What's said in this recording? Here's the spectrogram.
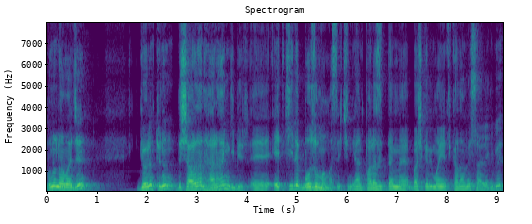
bunun amacı görüntünün dışarıdan herhangi bir e, etkiyle bozulmaması için yani parazitlenme, başka bir manyetik alan vesaire gibi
